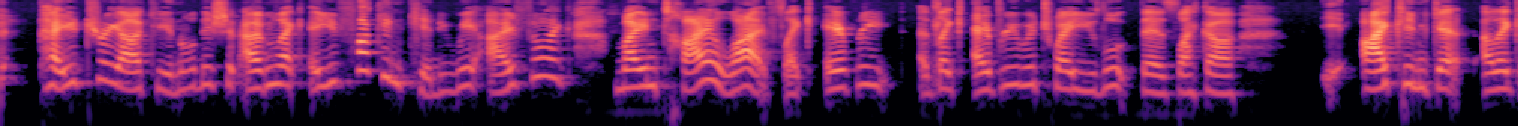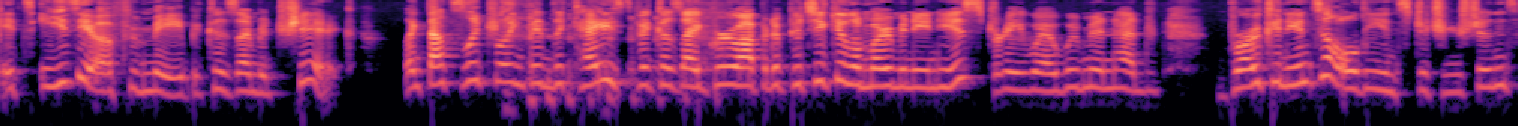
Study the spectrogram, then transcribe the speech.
patriarchy and all this shit. I'm like, are you fucking kidding me? I feel like my entire life, like every like every which way you look, there's like a I can get like it's easier for me because I'm a chick. Like that's literally been the case because I grew up at a particular moment in history where women had broken into all the institutions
